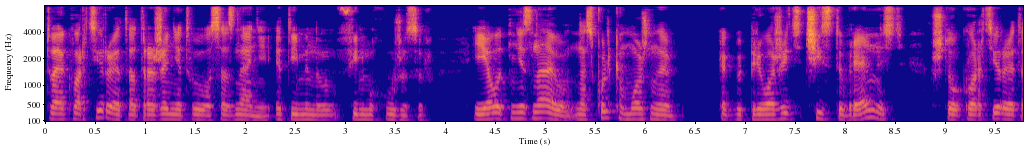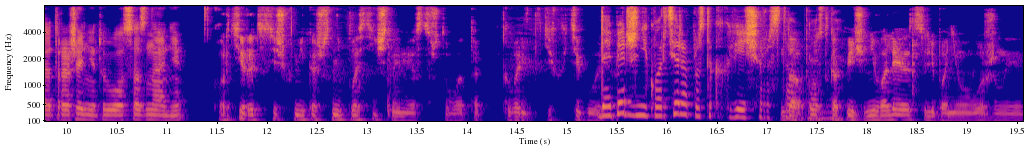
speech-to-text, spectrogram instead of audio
твоя квартира это отражение твоего сознания. Это именно в фильмах ужасов. И я вот не знаю, насколько можно как бы переложить чисто в реальность, что квартира это отражение твоего сознания. Квартира это слишком, мне кажется, не пластичное место, чтобы так говорить в таких категориях. Да опять же не квартира, а просто как вещи расставлены. Да, просто как вещи. Они валяются, либо они уложены.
